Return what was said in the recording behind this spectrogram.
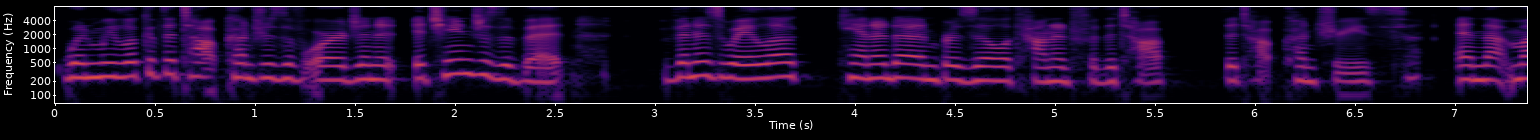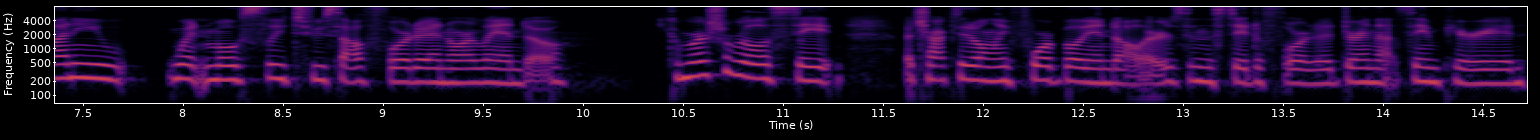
When we look at the top countries of origin, it, it changes a bit. Venezuela, Canada, and Brazil accounted for the top the top countries, and that money went mostly to South Florida and Orlando. Commercial real estate attracted only $4 billion in the state of Florida during that same period.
